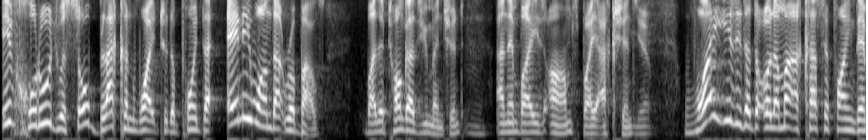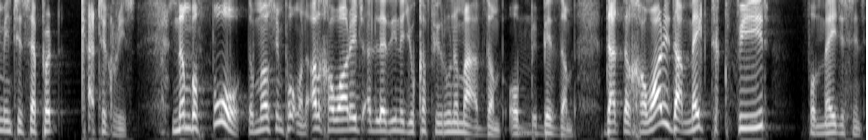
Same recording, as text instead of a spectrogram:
if khuruj was so black and white to the point that anyone that rebels, by the tongue as you mentioned, mm. and then by his arms, by actions, Yep. why is it that the ulama are classifying them into separate categories? Number four, the most important one, al khawarij alladhina yukaffiruna ma'adhamb or bidhamb. That the khawarij that make takfir for major sins.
